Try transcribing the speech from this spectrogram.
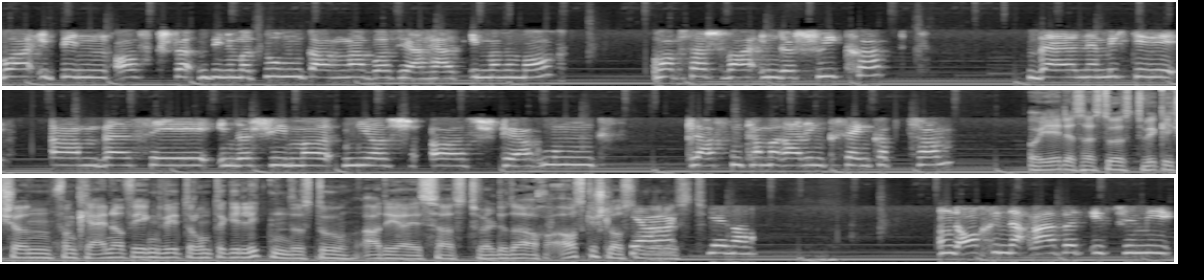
war, ich bin aufgestanden, bin immer dumm gegangen, was ich auch heute immer noch mache. Hab's auch schwer in der Schule gehabt, weil nämlich die, ähm, weil sie in der Schule immer nie als, als Störungsklassenkameradin gesehen gehabt haben. Oje, das heißt, du hast wirklich schon von klein auf irgendwie drunter gelitten, dass du ADHS hast, weil du da auch ausgeschlossen Ja, wurdest. genau. Und auch in der Arbeit ist für mich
